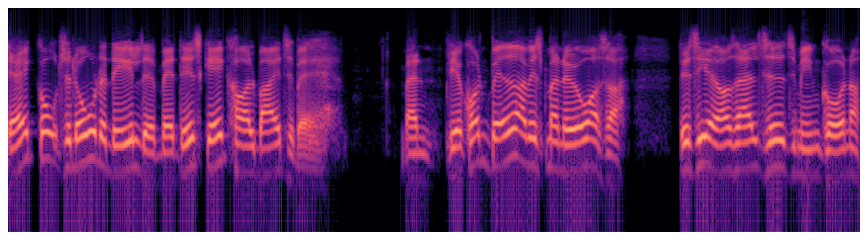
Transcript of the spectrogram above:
Jeg er ikke god til nogen af delene, men det skal ikke holde mig tilbage. Man bliver kun bedre, hvis man øver sig. Det siger jeg også altid til mine kunder.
